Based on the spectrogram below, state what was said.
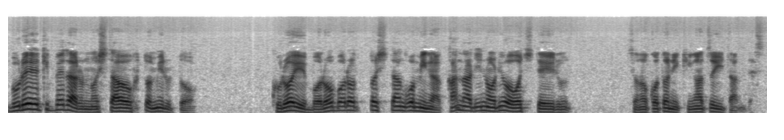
ブレーキペダルの下をふと見ると、黒いボロボロっとしたゴミがかなりの量落ちている、そのことに気がついたんです。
